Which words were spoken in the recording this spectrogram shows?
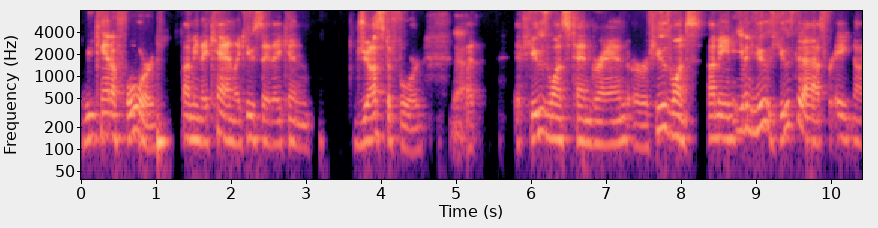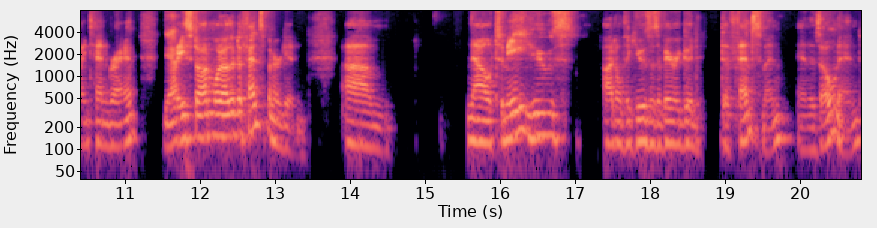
we can't afford. I mean, they can, like you say, they can just afford. Yeah. But if Hughes wants 10 grand, or if Hughes wants, I mean, even Hughes, Hughes could ask for eight, nine, 10 grand yeah. based on what other defensemen are getting. Um, now, to me, Hughes, I don't think Hughes is a very good defenseman in his own end,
